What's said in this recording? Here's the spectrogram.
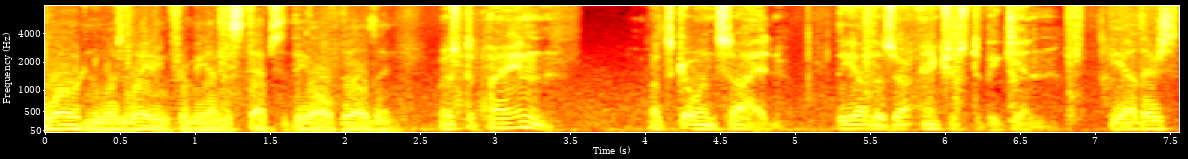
Woden was waiting for me on the steps of the old building. Mr. Payne, let's go inside. The others are anxious to begin. The others?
